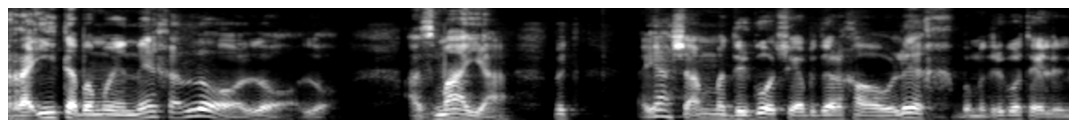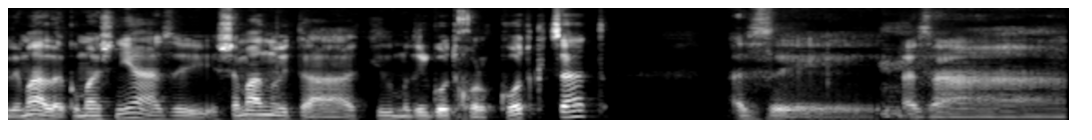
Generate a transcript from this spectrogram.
ראית במו עיניך? לא, לא, לא. אז מה היה? היה שם מדרגות שהיה בדרך כלל הולך במדרגות האלה למעלה, קומה השנייה, אז שמענו את ה... כאילו חורקות קצת, אז, אז, ה...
